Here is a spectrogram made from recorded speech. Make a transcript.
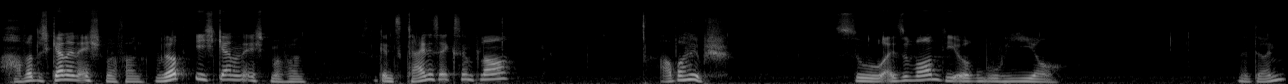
Oh, Würde ich gerne in echt mal fangen. Würde ich gerne in echt mal fangen. Das ist ein ganz kleines Exemplar. Aber hübsch. So, also waren die irgendwo hier. Na dann,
